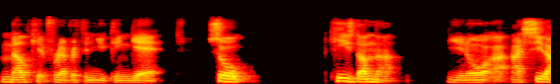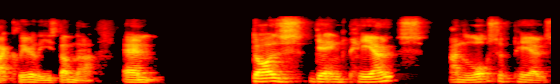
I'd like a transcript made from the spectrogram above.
milk it for everything you can get. So he's done that. You know, I, I see that clearly. He's done that. Um, does getting payouts and lots of payouts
